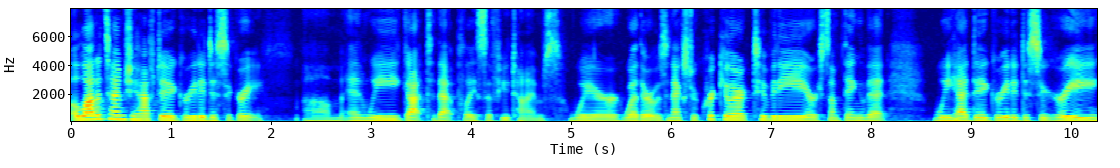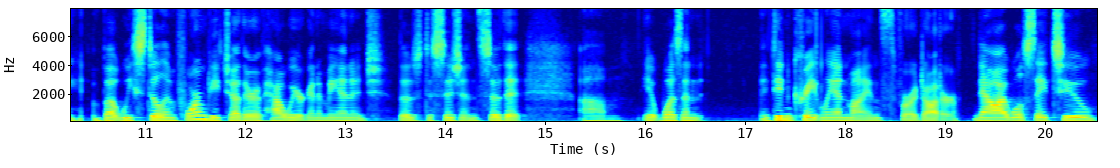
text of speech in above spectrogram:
a lot of times you have to agree to disagree. Um, and we got to that place a few times where, whether it was an extracurricular activity or something that we had to agree to disagree, but we still informed each other of how we were going to manage those decisions so that um, it wasn't, it didn't create landmines for our daughter. Now, I will say too,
